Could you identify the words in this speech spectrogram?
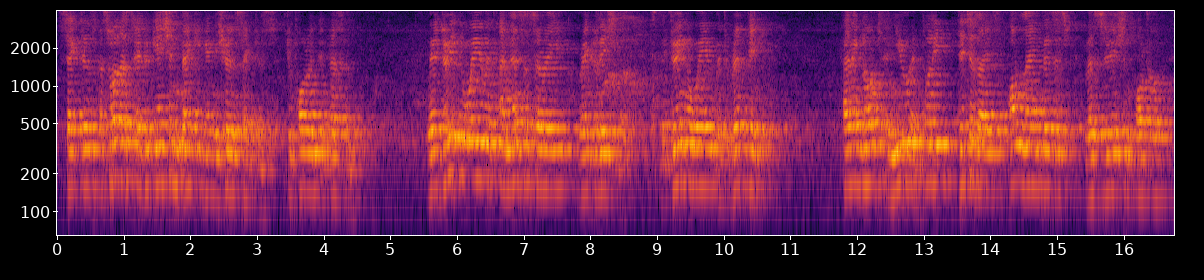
sectors as well as education, banking and insurance sectors to foreign investment. We are doing away with unnecessary regulations. We're doing away with red tape. Having launched a new and fully digitalized online business registration portal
